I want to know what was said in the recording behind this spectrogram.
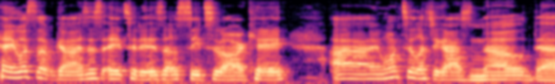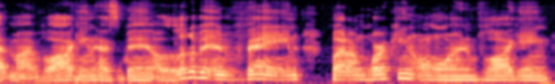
Hey, what's up, guys? It's A to the Izzo, C to the RK. I want to let you guys know that my vlogging has been a little bit in vain, but I'm working on vlogging,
